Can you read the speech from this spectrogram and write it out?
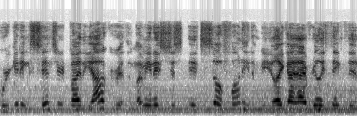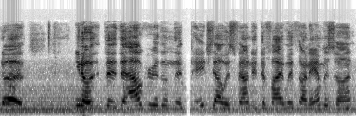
we're getting censored by the algorithm. I mean, it's just, it's so funny to me. Like, I, I really think that, uh, you know, the, the algorithm that PageDAO was founded to fight with on Amazon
